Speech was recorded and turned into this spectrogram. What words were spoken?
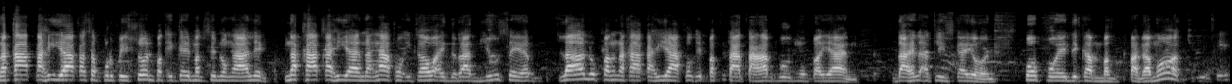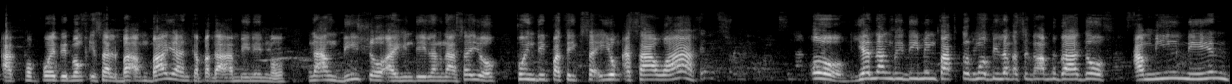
Nakakahiya ka sa profesyon pag ikay magsinungaling. Nakakahiya na nga kung ikaw ay drug user, lalo pang nakakahiya kung ipagtatago mo pa yan. Dahil at least ngayon, po pwede kang magpagamot at po pwede mong isalba ang bayan kapag aaminin mo na ang bisyo ay hindi lang nasa iyo, kundi pati sa iyong asawa. Oh, yan ang redeeming factor mo bilang isang abogado. Aminin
